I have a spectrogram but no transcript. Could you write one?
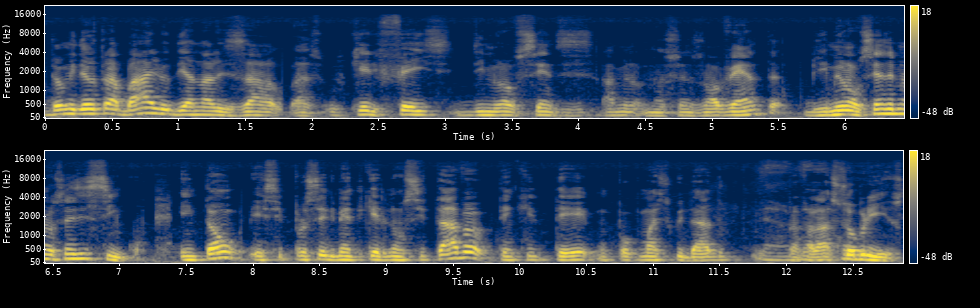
Então me deu o trabalho de analisar o que ele fez de 1900 a 1990, de 1900 a 1905. Então, esse procedimento que ele não citava, tem que ter um pouco mais cuidado para falar sobre isso.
